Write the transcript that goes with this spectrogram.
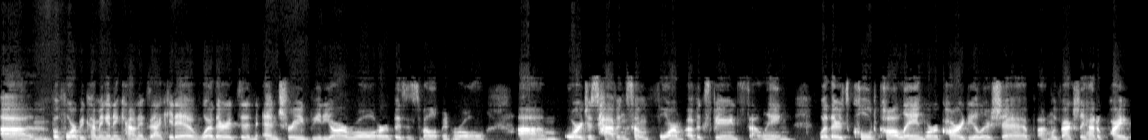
um, before becoming an account executive, whether it's an entry BDR role or a business development role um, or just having some form of experience selling, whether it's cold calling or a car dealership. Um, we've actually had a quite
